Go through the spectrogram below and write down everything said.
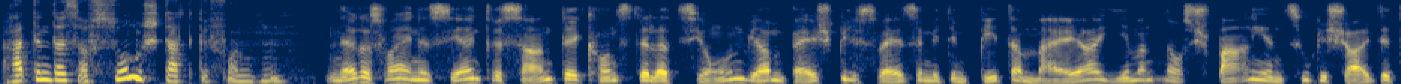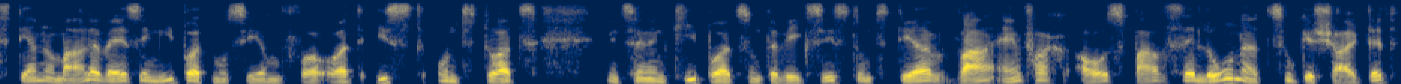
hat denn das auf Zoom stattgefunden? Ja, das war eine sehr interessante Konstellation. Wir haben beispielsweise mit dem Peter Meyer jemanden aus Spanien zugeschaltet, der normalerweise im E-Board-Museum vor Ort ist und dort mit seinen Keyboards unterwegs ist. Und der war einfach aus Barcelona zugeschaltet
